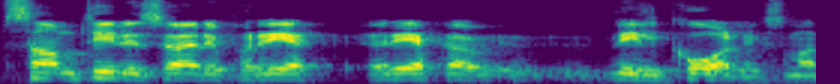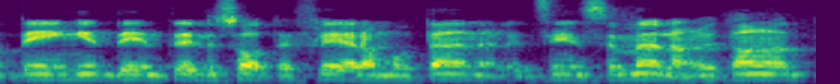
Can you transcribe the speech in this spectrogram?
samtidigt så är det på rek, reka villkor liksom. Att det är, ingen, det är inte så att det är flera mot en eller sinsemellan. Utan att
